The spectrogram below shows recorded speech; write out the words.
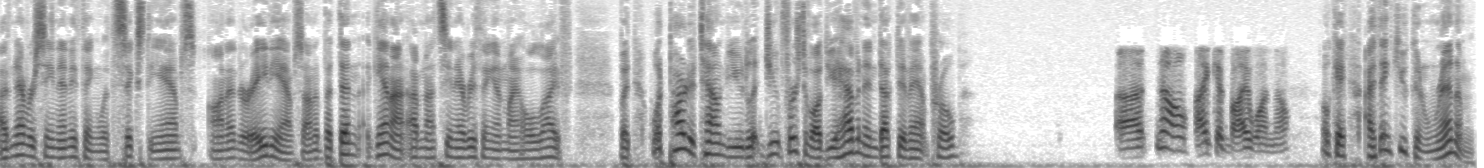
I've never seen anything with 60 amps on it or 80 amps on it. But then again, I, I've not seen everything in my whole life. But what part of town do you do? You, first of all, do you have an inductive amp probe? Uh, no, I could buy one though. Okay, I think you can rent them.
